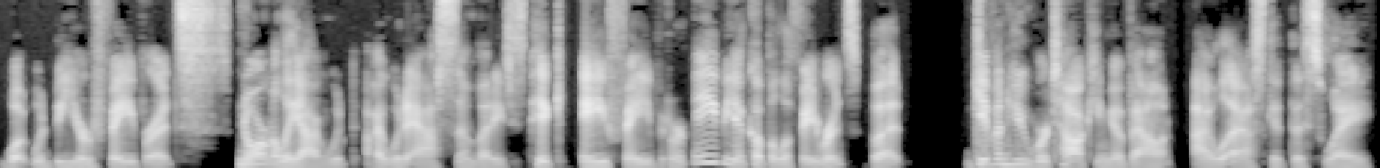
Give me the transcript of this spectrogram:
what would be your favorites? Normally I would, I would ask somebody to pick a favorite or maybe a couple of favorites, but given who we're talking about, I will ask it this way.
